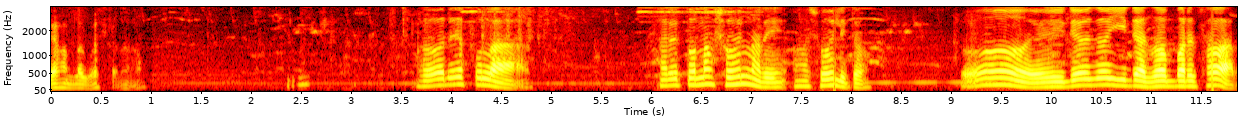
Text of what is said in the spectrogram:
দেখন লাগবে আজকে। ওরে পোলা আরে, তোর নাম সোহেল না রে? হ্যাঁ সোহেলই তো। ও এইটা যে ইটা জব বারে সওয়াল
